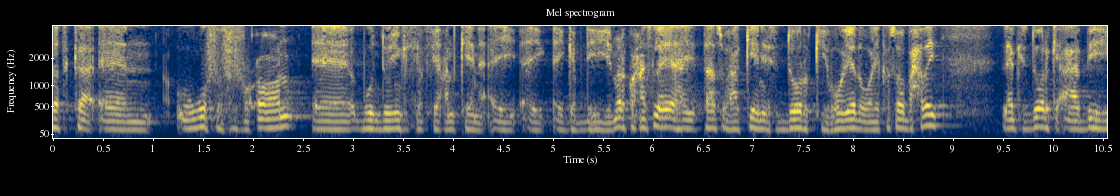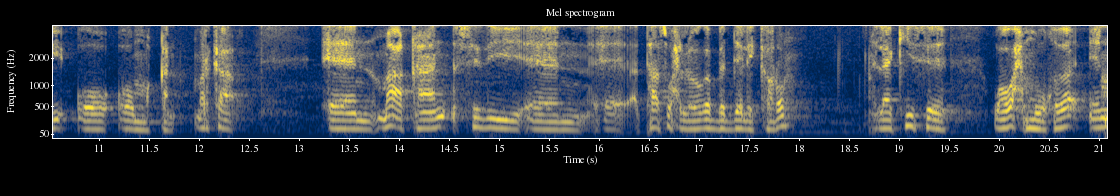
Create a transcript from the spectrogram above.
dadka ugu firfircoon buundooyinka ka fiican keena ay gabdhihiyiin marka waxaan is leeyahay taas waxaa keenaysa doorkii hooyada oo ay ka soo baxday laakiin doorkii aabihii oo maqan. Marka ma aqaan sidii taas wax looga bedeli karo laakiinse waa wax muuqda in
